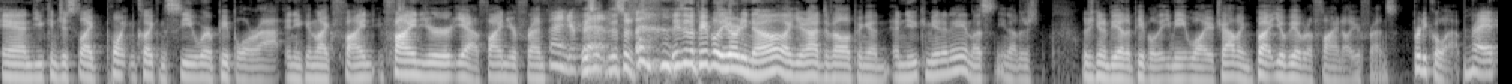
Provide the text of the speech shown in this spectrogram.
and you can just like point and click and see where people are at, and you can like find find your yeah find your friend. Find your These are, these are the people you already know. Like you're not developing a, a new community unless you know there's there's going to be other people that you meet while you're traveling, but you'll be able to find all your friends. Pretty cool app. Right.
